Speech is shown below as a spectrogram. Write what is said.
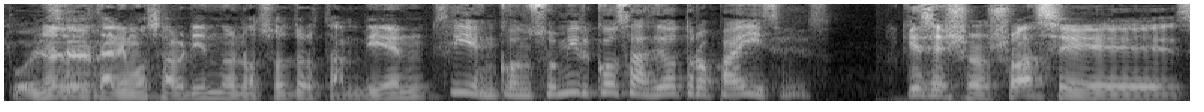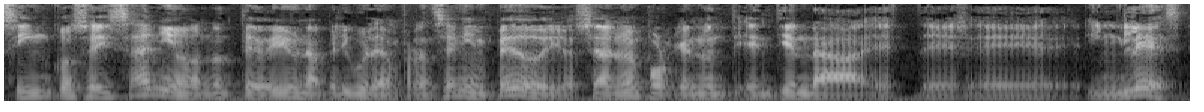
Puede ¿No nos estaremos abriendo nosotros también? Sí, en consumir cosas de otros países. qué sé yo, yo hace 5 o 6 años no te veía una película en francés ni en pedo, y, o sea, no es porque no ent- entienda este, eh, inglés,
